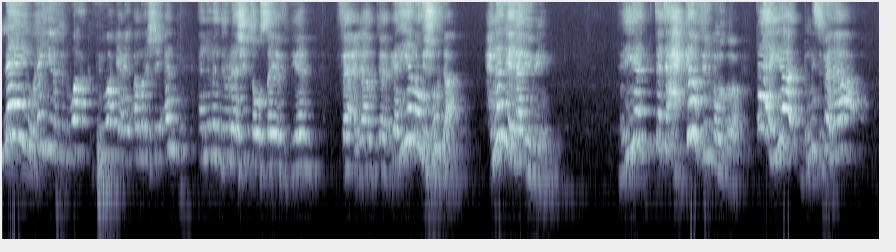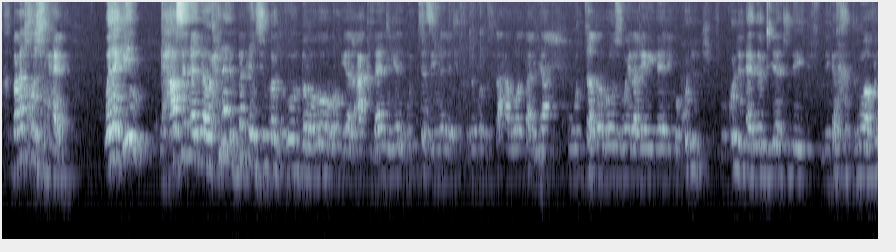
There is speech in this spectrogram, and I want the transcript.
لا يغير في الواقع في واقع الأمر شيئا اننا نديروا لها شي توصيف ديال فاعله وتركه هي موجودة. حنا اللي غائبين هي تتحكم في الموضوع. فهي بالنسبة لها باغا تخرج في الحياة ولكن الحاصل أنه حنا لما كنجيو كنقول بالرؤيه العقلانية المتزنة التي تخدم المصلحه الوطنية والتدرج وإلى غير ذلك وكل وكل الأدبيات اللي اللي كنخدموها في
